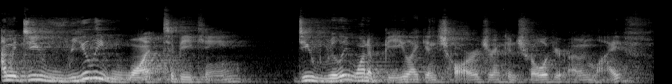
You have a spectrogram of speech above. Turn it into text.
I mean, do you really want to be king? Do you really want to be like in charge or in control of your own life?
